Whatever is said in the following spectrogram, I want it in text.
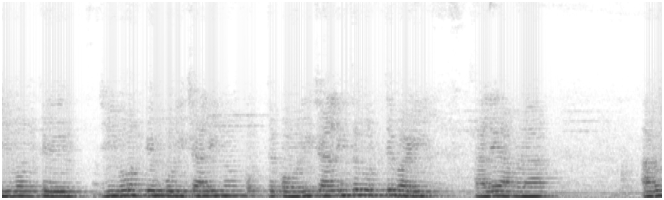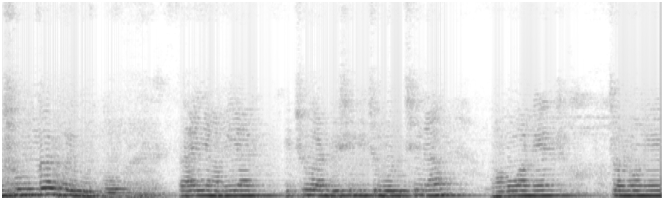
জীবনকে জীবনকে পরিচালিত করতে পরিচালিত করতে পারি, তাহলে আমরা আরও সুন্দর হয়ে উঠব। তাই আমি আর কিছু আর বেশি কিছু বলছি না। ভগবানের চরণে,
